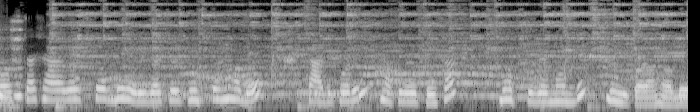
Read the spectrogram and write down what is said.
দশটা সাড়ে দশটা অব্দি হরিদাসের কীর্তন হবে। তারপরে ঠাকুরের প্রসাদ ভক্তদের মধ্যে বিলি করা হবে।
